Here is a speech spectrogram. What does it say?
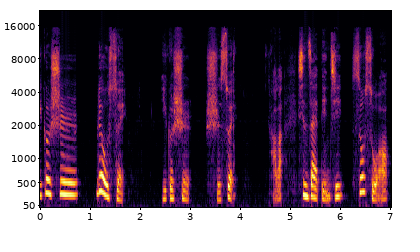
一个是六岁，一个是十岁。好了，现在点击搜索，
